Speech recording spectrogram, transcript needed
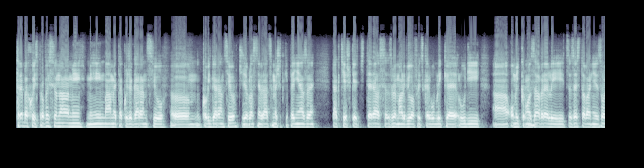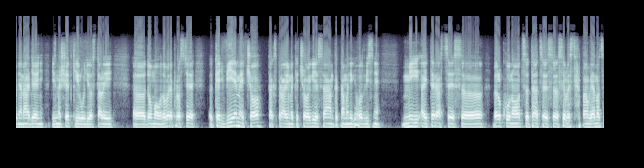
treba chodiť s profesionálmi. My máme takú, že garanciu, um, COVID garanciu, čiže vlastne vrácame všetky peniaze. Taktiež, keď teraz sme mali v Africkej republike ľudí a Omikron mm. zavreli, cestovanie z dňa na deň, my sme všetkých ľudí dostali uh, domov. Dobre, proste, keď vieme čo, tak spravíme. Keď človek ide sám, tak tam ho niekto odvisne my aj teraz cez uh, Veľkú noc, teda cez Silvestra, pán Vianoce,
